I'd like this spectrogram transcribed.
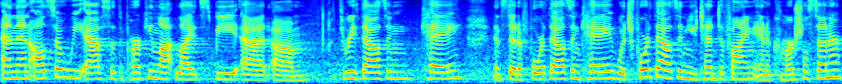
And then also, we asked that the parking lot lights be at um, 3,000 K instead of 4,000 K, which 4,000 you tend to find in a commercial center.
